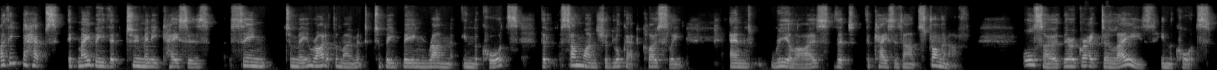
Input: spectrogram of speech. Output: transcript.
I think perhaps it may be that too many cases seem to me right at the moment to be being run in the courts that someone should look at closely and realise that the cases aren't strong enough. Also, there are great delays in the courts.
